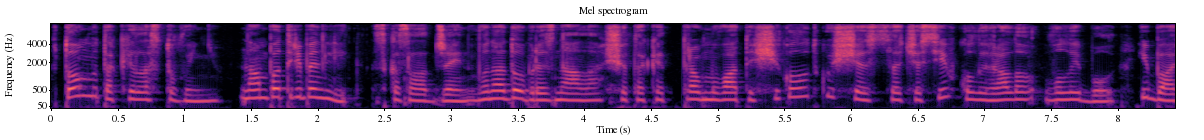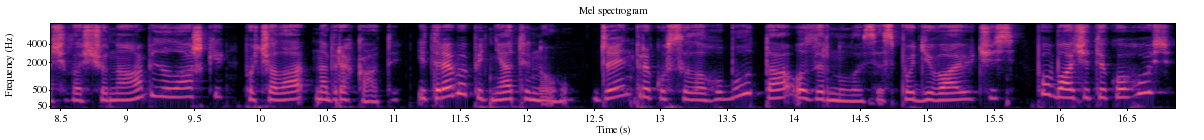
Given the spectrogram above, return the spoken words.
в тому таки ластовинню. Нам потрібен лід, сказала Джейн. Вона добре знала, що таке травмувати щиколотку ще за часів, коли грала в волейбол, і бачила, що нога бідолашки почала набрякати. І треба підняти ногу. Джейн прикусила губу та озирнулася, сподіваючись побачити когось,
